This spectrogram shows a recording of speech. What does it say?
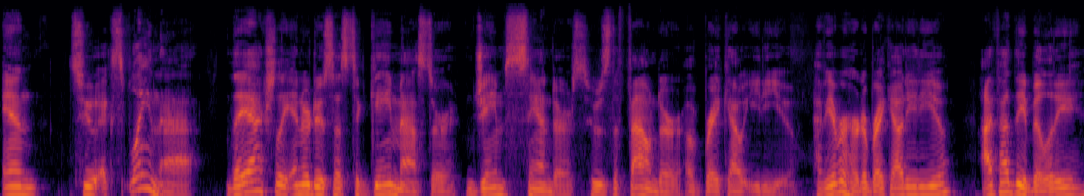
And to explain that, they actually introduce us to game master James Sanders, who's the founder of Breakout EDU. Have you ever heard of Breakout EDU? I've had the ability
